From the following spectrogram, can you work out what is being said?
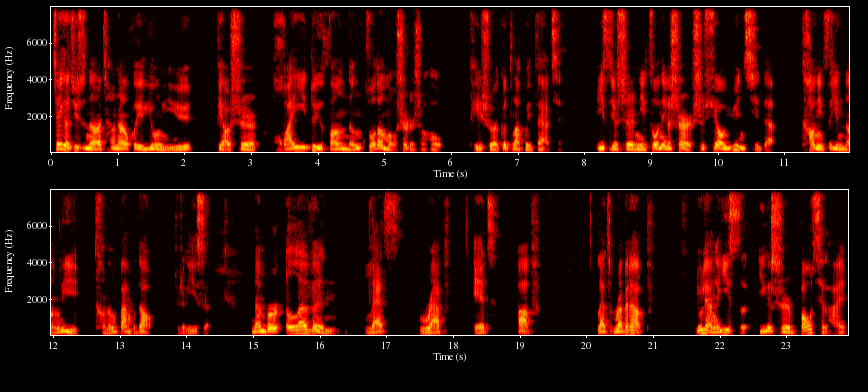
这个句子呢，常常会用于表示。怀疑对方能做到某事的时候，可以说 “Good luck with that”，意思就是你做那个事儿是需要运气的，靠你自己能力可能办不到，就这个意思。Number eleven, let's wrap it up. Let's wrap it up. 有两个意思，一个是包起来，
